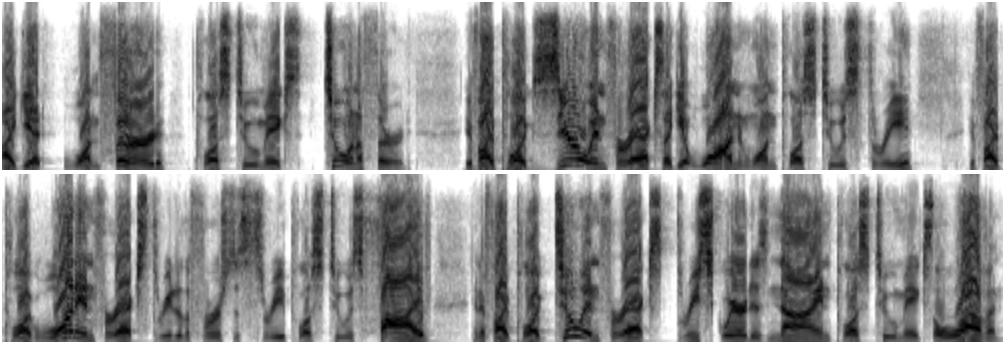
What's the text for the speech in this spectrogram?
I get 1 third plus 2 makes 2 and a third. If I plug 0 in for x, I get 1, and 1 plus 2 is 3. If I plug 1 in for x, 3 to the first is 3 plus 2 is 5. And if I plug 2 in for x, 3 squared is 9 plus 2 makes 11.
